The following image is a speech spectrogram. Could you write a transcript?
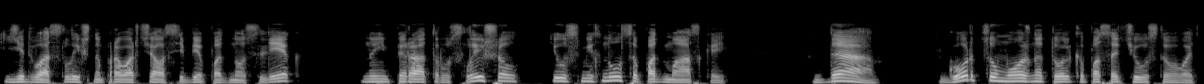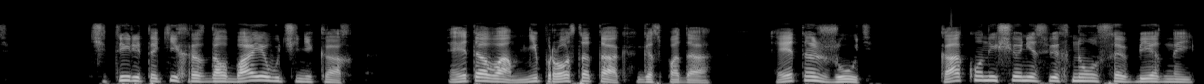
Едва слышно проворчал себе под нос Лек, но император услышал и усмехнулся под маской. Да, горцу можно только посочувствовать. Четыре таких раздолбая в учениках. Это вам не просто так, господа. Это жуть. Как он еще не свихнулся, бедный.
